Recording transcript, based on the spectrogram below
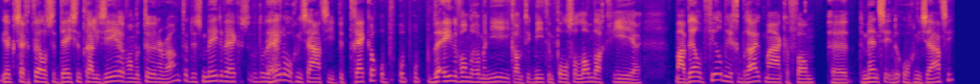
ik zeg het wel eens het decentraliseren van de turnaround. Dus medewerkers door de Ja. hele organisatie betrekken op, op, op de een of andere manier. Je kan natuurlijk niet een Poolse landdag creëren. Maar wel veel meer gebruik maken van eh, de mensen in de organisatie.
